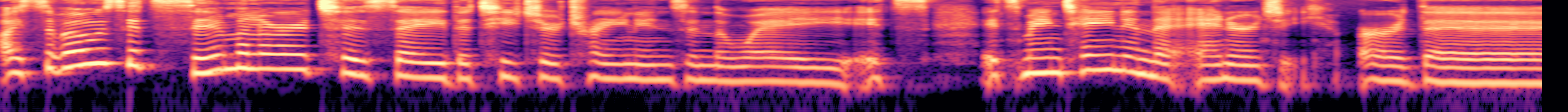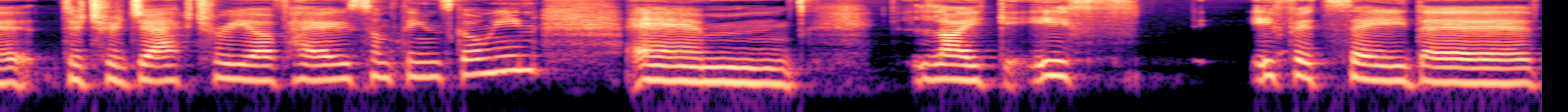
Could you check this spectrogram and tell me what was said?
I suppose it's similar to say the teacher trainings in the way it's it's maintaining the energy or the the trajectory of how something's going. Um, like if if it's say the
